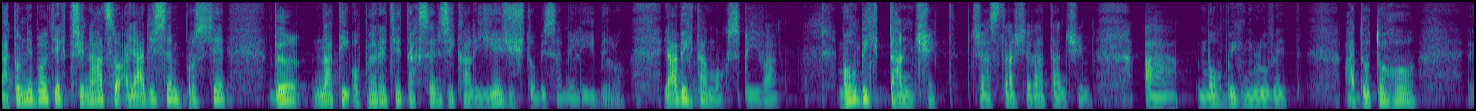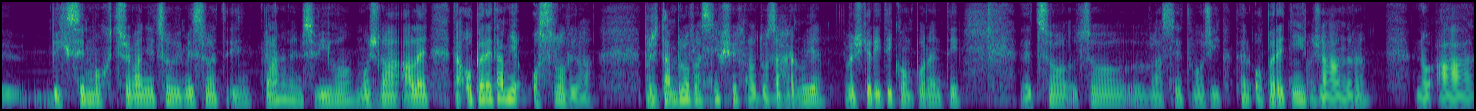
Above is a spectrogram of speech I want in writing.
A to mě bylo těch třináct. No a já, když jsem prostě byl na té operetě, tak jsem říkal, ježiš, to by se mi líbilo. Já bych tam mohl zpívat, mohl bych tančit, protože já strašně rád tančím a mohl bych mluvit a do toho bych si mohl třeba něco vymyslet i, já nevím, svýho možná, ale ta opereta mě oslovila, protože tam bylo vlastně všechno. To zahrnuje veškeré ty komponenty, co, co vlastně tvoří ten operetní žánr. No a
